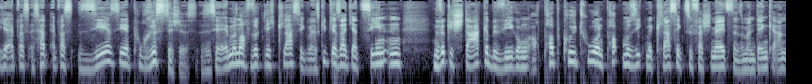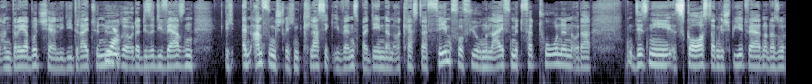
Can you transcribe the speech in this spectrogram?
ja etwas, es hat etwas sehr, sehr Puristisches. Es ist ja immer noch wirklich Klassik, weil es gibt ja seit Jahrzehnten eine wirklich starke Bewegung, auch Popkultur und Popmusik mit Klassik zu verschmelzen. Also man denke an Andrea Bocelli, die drei Tenöre ja. oder diese diversen ich, in Anführungsstrichen Klassik-Events, bei denen dann Orchester Filmvorführungen live mit vertonen oder Disney-Scores dann gespielt werden oder so.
